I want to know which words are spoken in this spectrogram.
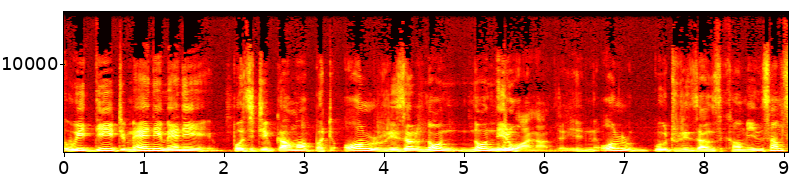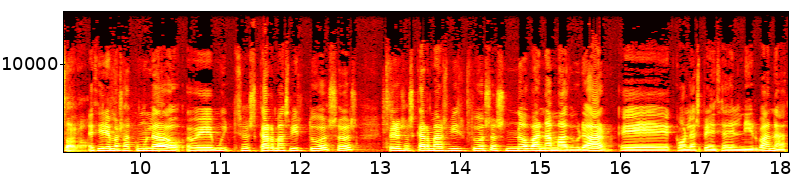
we did many many positive karma but all result no no nirvana in all good results come in samsara Es decir, hemos acumulado eh, muchos karmas virtuosos, pero esos karmas virtuosos no van a madurar eh, con la experiencia del nirvana,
